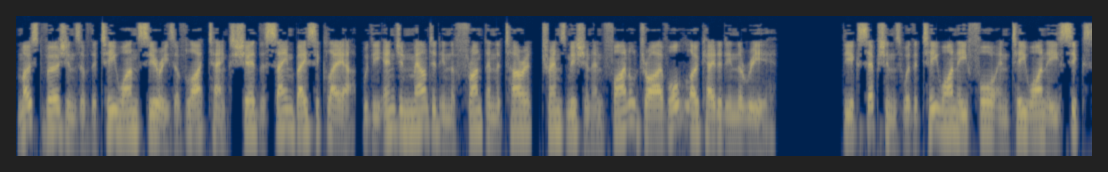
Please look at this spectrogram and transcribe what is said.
Most versions of the T1 series of light tanks shared the same basic layout, with the engine mounted in the front and the turret, transmission and final drive all located in the rear. The exceptions were the T1E4 and T1E6,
